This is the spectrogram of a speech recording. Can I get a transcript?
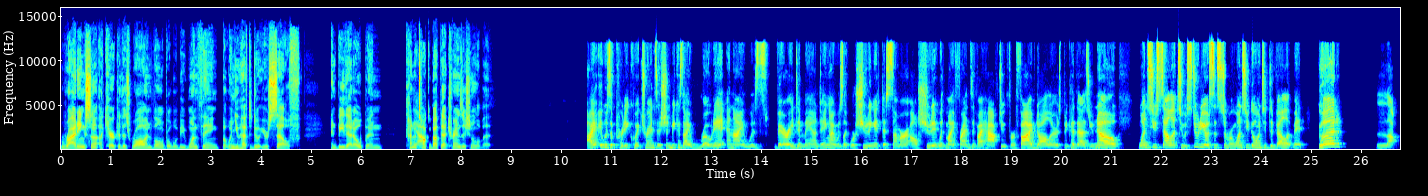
writing some, a character that's raw and vulnerable would be one thing, but when you have to do it yourself and be that open, kind of Yeah. talk about that transition a little bit. I it was a pretty quick transition because I wrote it and I was very demanding. I was like, we're shooting it this summer. I'll shoot it with my friends if I have to for $5 because as you know, once you sell it to a studio system or once you go into development, good luck.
